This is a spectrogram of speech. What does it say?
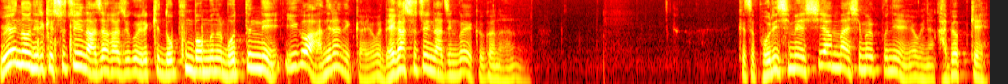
왜 넌 이렇게 수준이 낮아가지고 이렇게 높은 법문을 못 듣니? 이거 아니라니까요. 내가 수준이 낮은 거예요, 그거는. 그래서 보리심에 씨앗만 심을 뿐이에요. 그냥 가볍게.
